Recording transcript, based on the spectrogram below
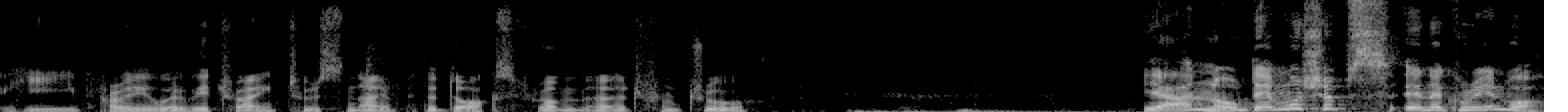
he probably will be trying to snipe the dogs from uh, from True. Yeah, no demo ships in a Korean war,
